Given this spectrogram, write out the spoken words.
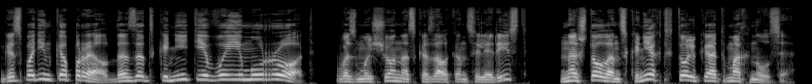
«Господин Капрал, да заткните вы ему рот!» — возмущенно сказал канцелярист, на что ланскнехт только отмахнулся.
